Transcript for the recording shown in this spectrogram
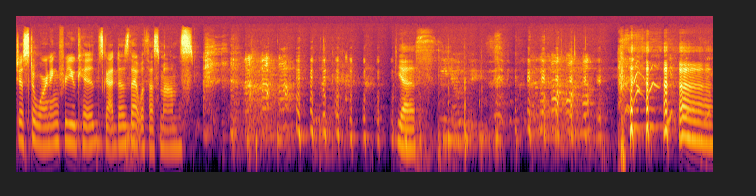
Just a warning for you kids God does that with us moms. yes. We know things.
